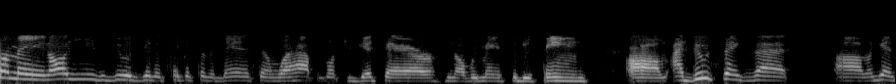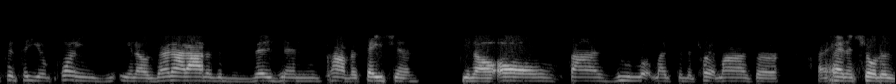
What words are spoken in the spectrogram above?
I mean, all you need to do is get a ticket to the dance, and what happens once you get there, you know, remains to be seen. Um, I do think that, um, again, to, to your point, you know, they're not out of the division conversation. You know, all signs do look like the Detroit Lions are, are head and shoulders,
